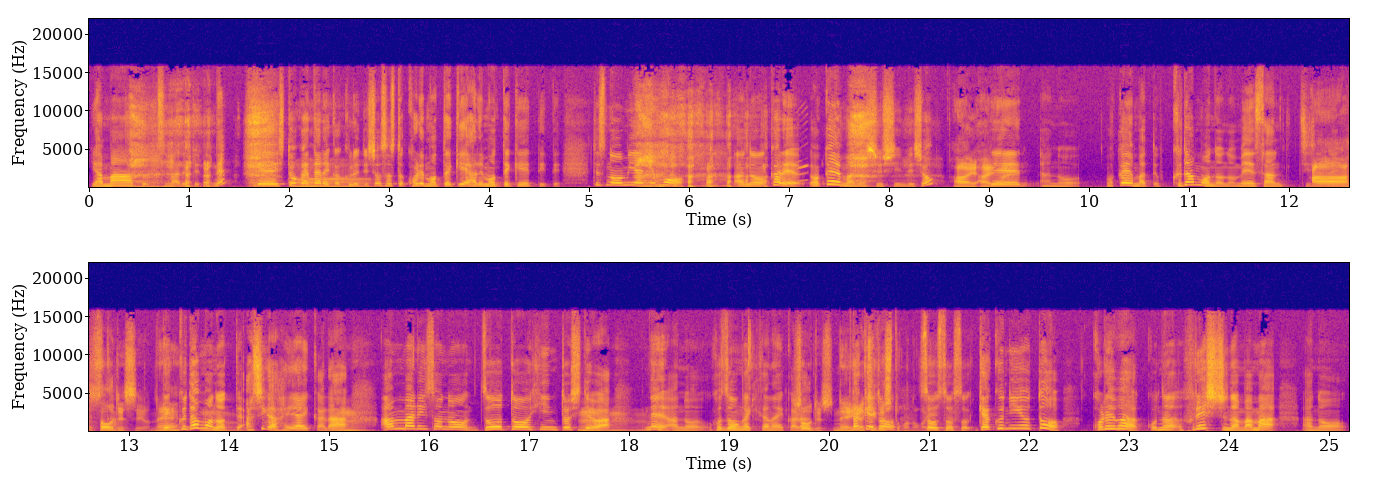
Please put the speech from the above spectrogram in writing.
山と積まれててね。で人が誰か来るでしょ。そうするとこれ持ってけあれ持ってけって言って。でそのお土産も あの彼和歌山の出身でしょ。はいはいはい、であの和歌山って果物の名産地じゃないですか。そうですよね。で果物って足が速いから、うん、あんまりその贈答品としてはね、うん、あの保存が効かないから。そうですね。だけどそうそうそう逆に言うとこれはこんなフレッシュなままあの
